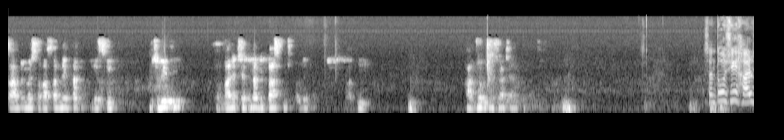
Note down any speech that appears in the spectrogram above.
साल में मैं सभासद नहीं था, क्योंकि ये सीट पिछड़ी थी। हमारे क्षेत्र का विकास कुछ हो नहीं था आप जो पूछना चाहें संतोष जी हर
